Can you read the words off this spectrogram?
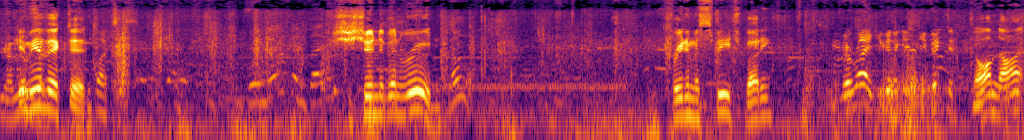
You're Get me evicted. Watch this. She shouldn't have been rude. No, Freedom of speech, buddy. you're right. You're gonna get evicted. No, I'm not.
